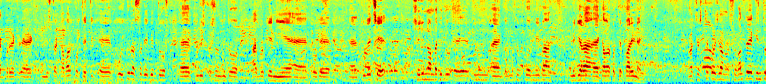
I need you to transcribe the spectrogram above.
আকবরের নিউজটা কভার করতে, ঠিক উল্টো রাস্তা দিয়ে কিন্তু পুলিশ প্রশাসন কিন্তু আকবরকে নিয়ে কোর্টে তুলেছে। সেই জন্য আমরা কিন্তু কোনো গণমাধ্যম কর্মী বা মিডিয়ারা কভার করতে পারি নাই। আমরা চেষ্টা করেছিলাম সকাল থেকে কিন্তু,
